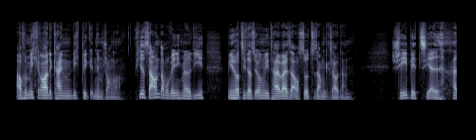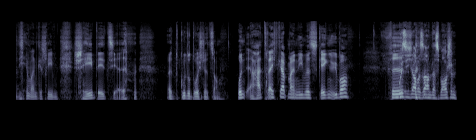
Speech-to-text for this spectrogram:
Auch für mich gerade kein Lichtblick in dem Genre. Viel Sound, aber wenig Melodie. Mir hört sich das irgendwie teilweise auch so zusammengeklaut an. Speziell hat jemand geschrieben. Speziell. Guter Durchschnittssong. Und er hat recht gehabt, mein liebes Gegenüber. Phil, Muss ich aber sagen, das war schon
